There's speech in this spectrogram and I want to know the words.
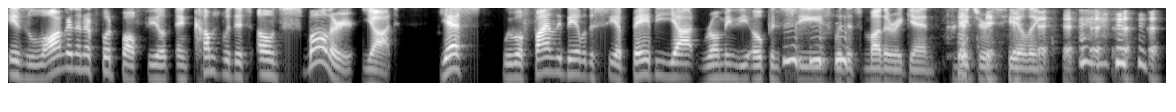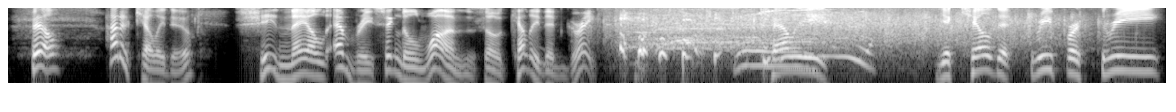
is longer than a football field and comes with its own smaller yacht. Yes, we will finally be able to see a baby yacht roaming the open seas with its mother again. Nature is healing. Bill, how did Kelly do? She nailed every single one, so Kelly did great. Kelly, you killed it. Three for three.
